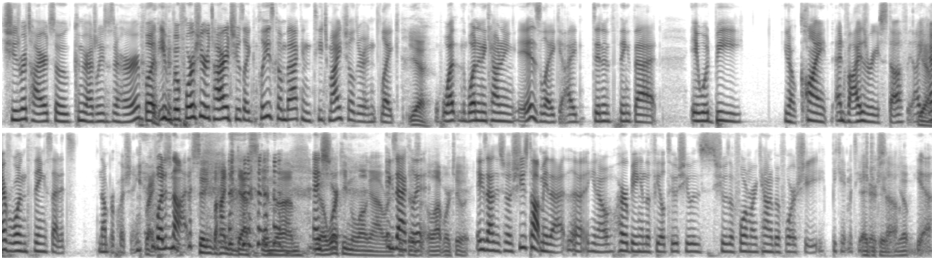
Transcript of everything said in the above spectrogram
she's retired, so congratulations to her. But even before she retired, she was like, "Please come back and teach my children like yeah what what an accounting is." Like I didn't think that it would be, you know, client advisory stuff. Like, yeah. Everyone thinks that it's number pushing, right. but it's not. Sitting behind a desk and, um, and know, she, working the long hours. Exactly, a lot more to it. Exactly. So she's taught me that. Uh, you know, her being in the field too. She was she was a former accountant before she became a teacher. Educated, so yep. yeah,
